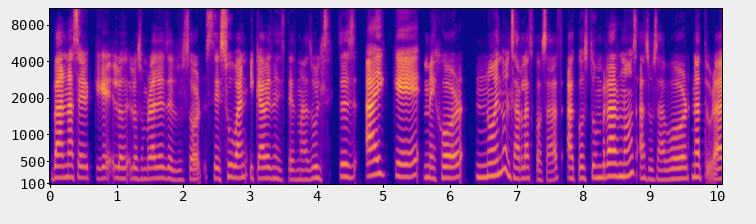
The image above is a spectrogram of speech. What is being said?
van a hacer que los umbrales del dulzor se suban y cada vez necesites más dulce. Entonces, hay que mejor no endulzar las cosas, acostumbrarnos a su sabor natural,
